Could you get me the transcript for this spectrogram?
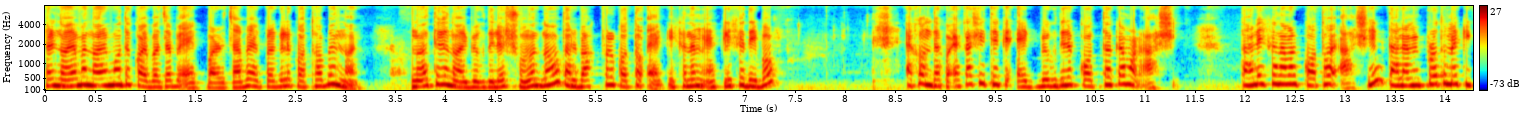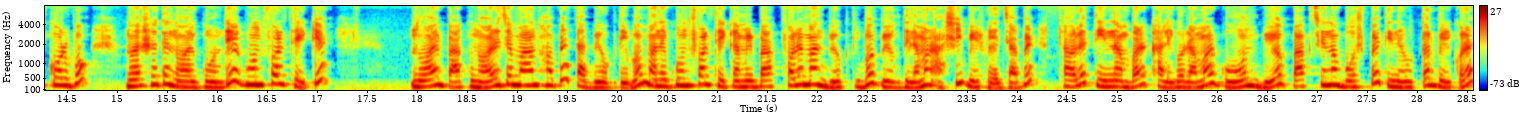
তাহলে নয় আমার নয়ের মধ্যে কয়বার যাবে? একবার যাবে। একবার গেলে কত হবে? নয়। নয় থেকে নয় বিয়োগ দিলে শোনো নাও তাহলে বাঘফল কত? এক। এখানে আমি এক লিখে দিব। এখন দেখো, একাশি থেকে এক বিয়োগ দিলে কত থাকে? আমার আশি। তাহলে এখানে আমার কত হয়? আশি। তাহলে আমি প্রথমে কি করব? নয়ের সাথে নয় গুণ দিয়ে গুণফল থেকে নয়, বাঘ নয়ের যে মান হবে তা বিয়োগ দিব। মানে গুণফল থেকে আমি বাঘ ফলের মান বিয়োগ দিব, বিয়োগ দিলে আমার আশি বের হয়ে যাবে। তাহলে তিন নাম্বার খালি ঘরে আমার গুণ বিয়োগ বাঘ চিহ্ন বসবে, তিনের উত্তর বের করা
